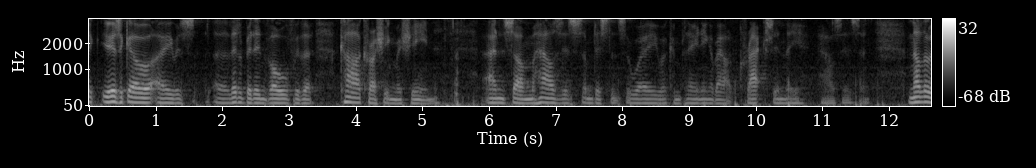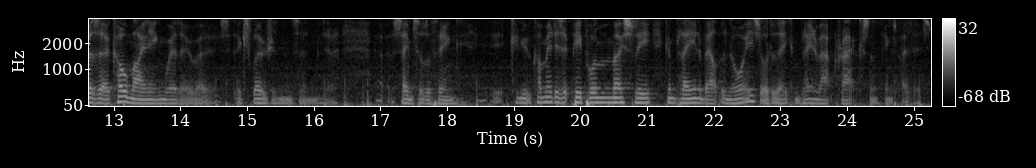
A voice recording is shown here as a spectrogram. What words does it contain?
Years, years ago, I was a little bit involved with a car crushing machine, and some houses some distance away were complaining about cracks in the houses. And another was uh, coal mining where there were explosions and uh, same sort of thing. can you comment? Is it people mostly complain about the noise, or do they complain about cracks and things like this?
